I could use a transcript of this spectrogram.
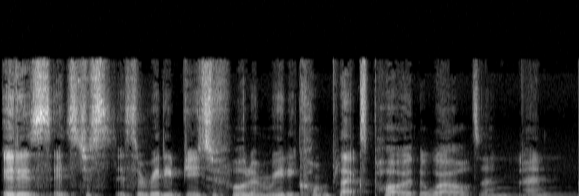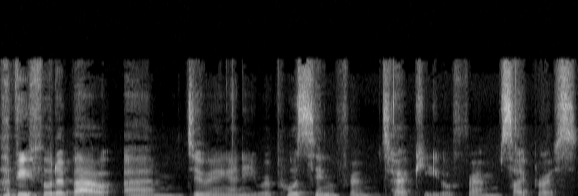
It is. It's just. It's a really beautiful and really complex part of the world. And and have you thought about um, doing any reporting from Turkey or from Cyprus?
